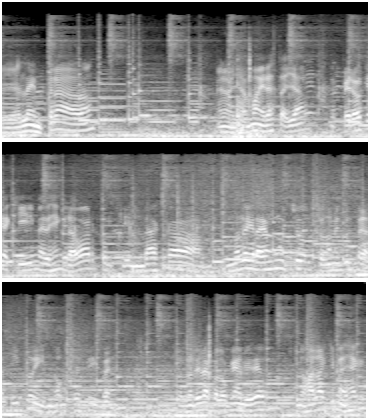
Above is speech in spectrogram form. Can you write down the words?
Allá es la entrada. Bueno, ya vamos a ir hasta allá. Espero que aquí me dejen grabar porque en DACA no les grabé mucho, solamente un pedacito y no sé si, bueno, pronto la coloquen en el video. Ojalá aquí me dejen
